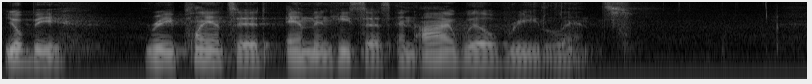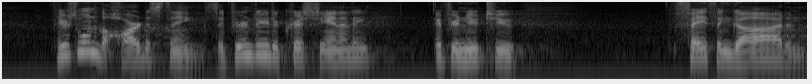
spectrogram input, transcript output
You'll be replanted. And then he says, and I will relent. Here's one of the hardest things. If you're new to Christianity, if you're new to faith in God and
